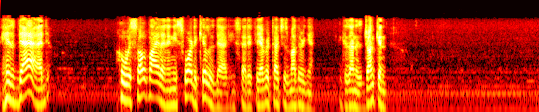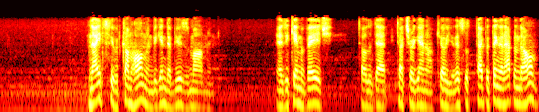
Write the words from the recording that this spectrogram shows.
his dad, who was so violent, and he swore to kill his dad, he said, if he ever touches his mother again, because on his drunken nights he would come home and begin to abuse his mom. And as he came of age, told his dad, touch her again, I'll kill you. This was the type of thing that happened the home.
